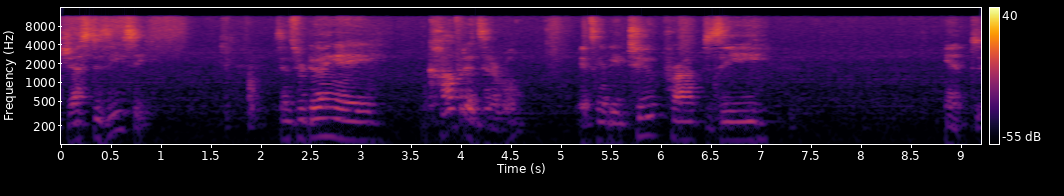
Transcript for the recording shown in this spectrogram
just as easy. Since we're doing a confidence interval, it's going to be 2 prop z int.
